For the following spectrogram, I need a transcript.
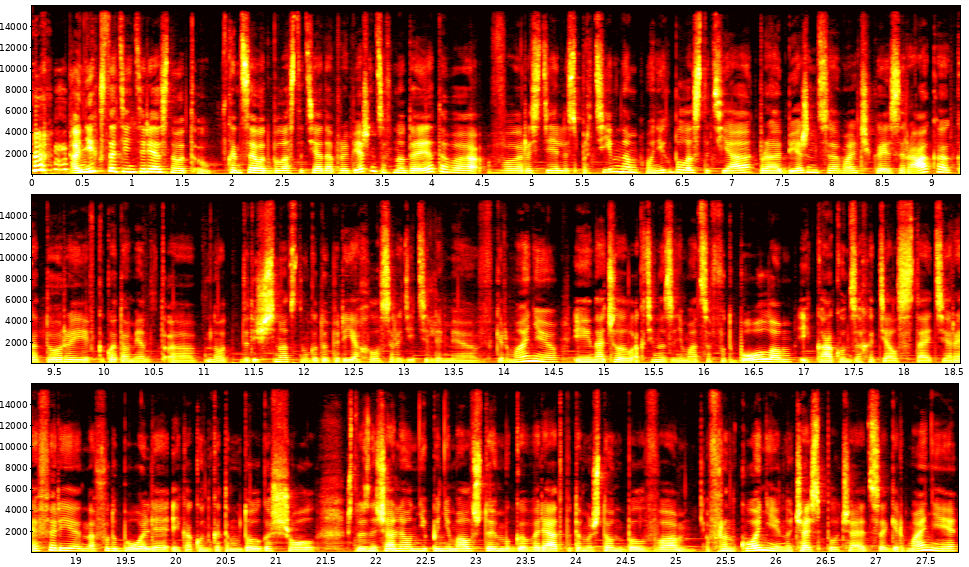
О них, кстати, интересно, вот в конце вот была статья, да, про беженцев, но до этого в разделе спортивном у них была статья про беженца, мальчика из Ирака, который в какой-то момент, э, ну, в 2017 году переехал с родителями в Германию и начал активно заниматься футболом, и как он захотел стать рефери на футболе, и как он к этому долго шел, что изначально он не понимал, что ему говорят, потому что он был в Франконии, ну, часть, получается, Германии,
